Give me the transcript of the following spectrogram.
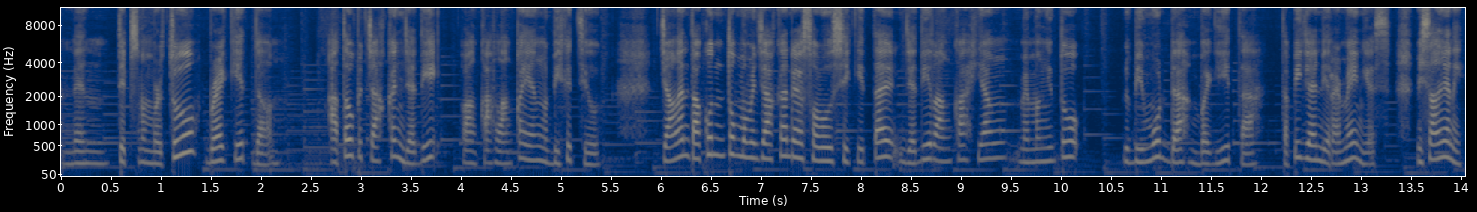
And then tips number two, break it down. Atau pecahkan jadi langkah-langkah yang lebih kecil. Jangan takut untuk memecahkan resolusi kita jadi langkah yang memang itu lebih mudah bagi kita. Tapi jangan diremehin guys. Misalnya nih,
